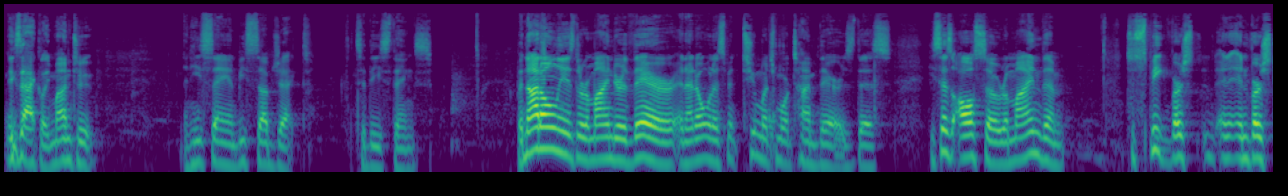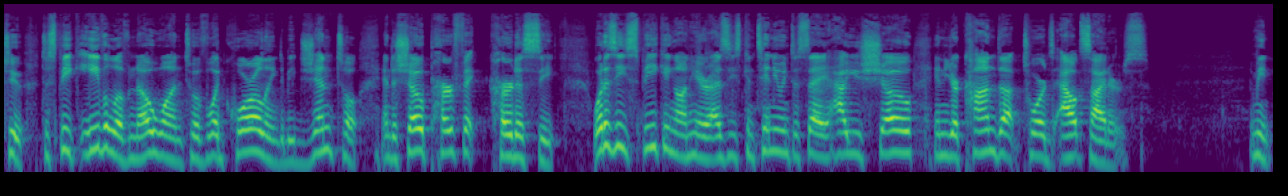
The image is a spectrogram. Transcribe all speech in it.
Exactly, mine too. And he's saying, be subject to these things. But not only is the reminder there, and I don't want to spend too much more time there, is this. He says also, remind them to speak verse in verse 2 to speak evil of no one to avoid quarreling to be gentle and to show perfect courtesy what is he speaking on here as he's continuing to say how you show in your conduct towards outsiders? I mean,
